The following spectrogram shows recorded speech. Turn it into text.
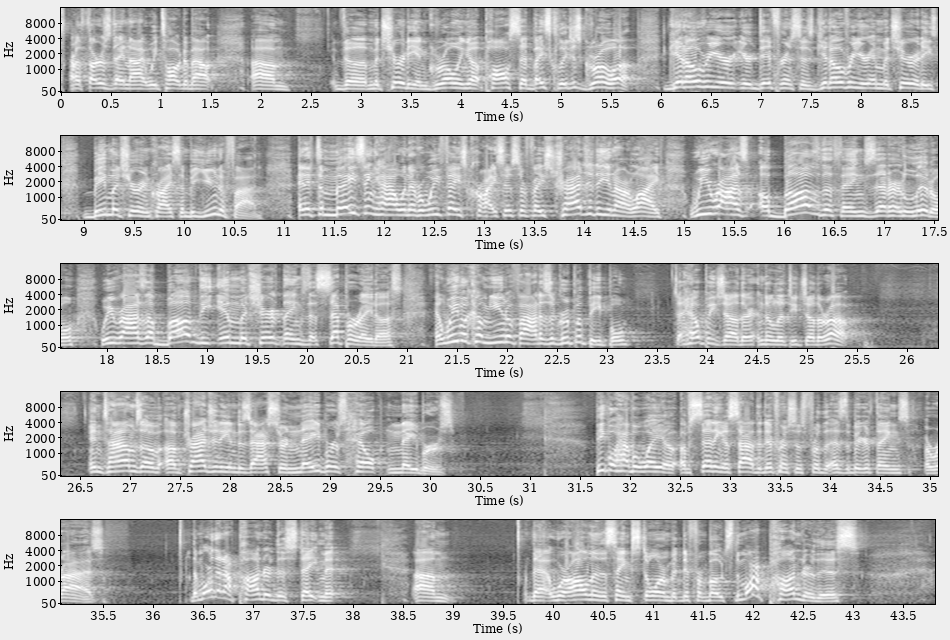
or Thursday night, we talked about. Um, the maturity and growing up, Paul said basically just grow up. Get over your, your differences, get over your immaturities, be mature in Christ, and be unified. And it's amazing how, whenever we face crisis or face tragedy in our life, we rise above the things that are little, we rise above the immature things that separate us, and we become unified as a group of people to help each other and to lift each other up. In times of, of tragedy and disaster, neighbors help neighbors. People have a way of, setting aside the differences for the, as the bigger things arise. The more that I pondered this statement, um, that we're all in the same storm but different boats, the more I ponder this,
